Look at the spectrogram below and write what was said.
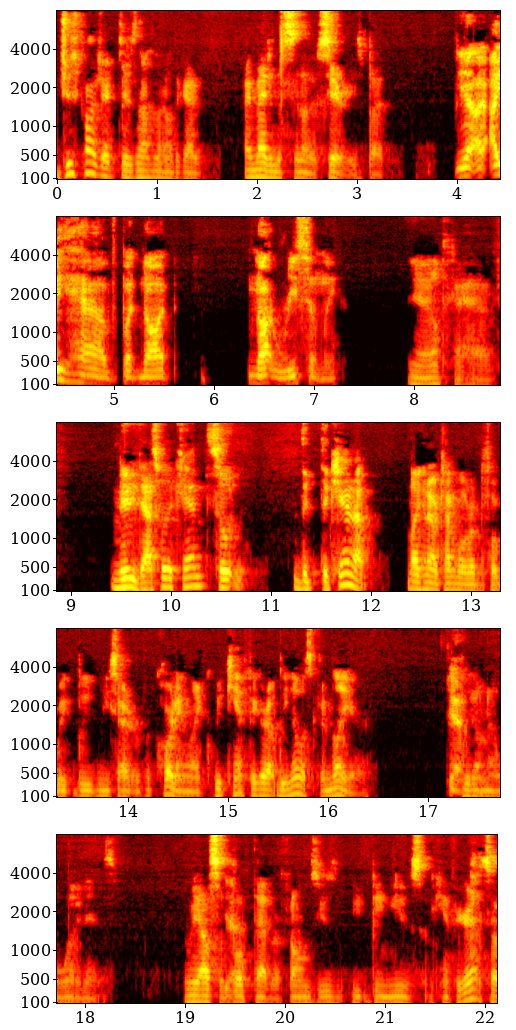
Juice Project is not. something I don't think I've. I imagine this is another series, but Yeah, I, I have, but not not recently. Yeah, I don't think I have. Maybe that's what the can. So the the can up. Mike and I were talking about right before we, we we started recording. Like we can't figure out. We know it's familiar. Yeah. We don't know what it is. We also Yeah. both have our phones use, being used, so we can't figure it out. So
